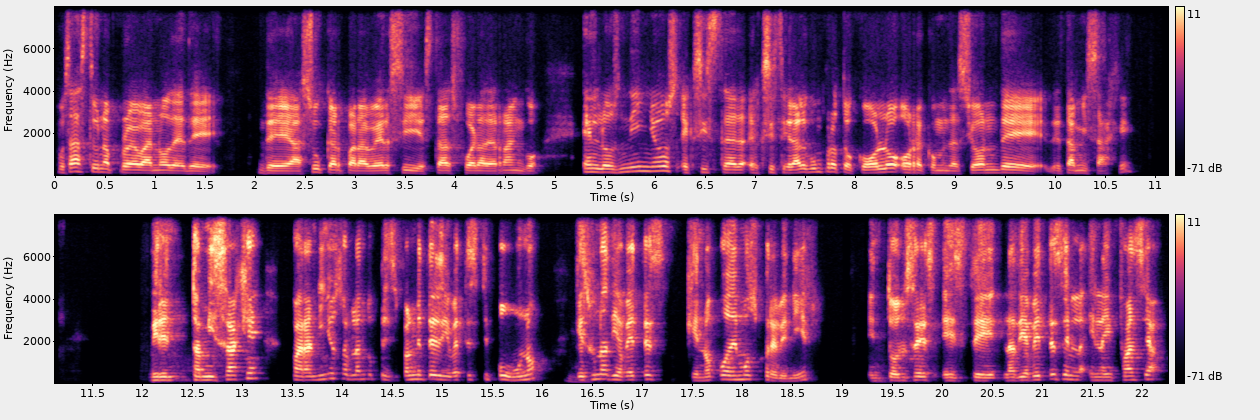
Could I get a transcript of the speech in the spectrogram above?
pues hazte una prueba ¿no? de, azúcar para ver si estás fuera de rango. ¿En los niños existirá algún protocolo o recomendación de, de tamizaje? Miren, tamizaje para niños, hablando principalmente de diabetes tipo 1, que es una diabetes que no podemos prevenir, entonces, este, la diabetes en la, infancia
